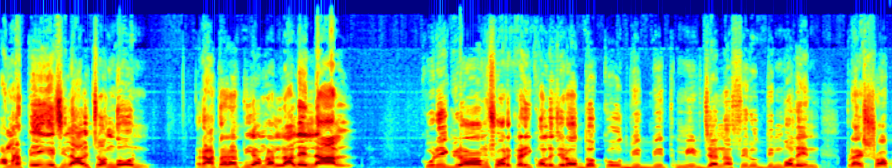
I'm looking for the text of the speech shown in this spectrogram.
আমরা পেয়ে গেছি লাল চন্দন, রাতারাতি আমরা লালে লাল। কুড়িগ্রাম সরকারি কলেজের অধ্যক্ষ উদ্ভিদবিদ মির্জা নাসির উদ্দিন বলেন, প্রায় সব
